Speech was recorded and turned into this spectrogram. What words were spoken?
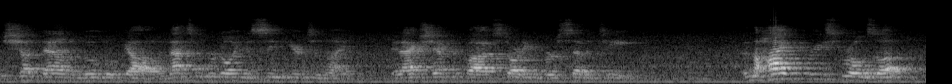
to shut down the move of God. And that's what we're going to see here tonight in Acts chapter 5, starting in verse 17. And the high priest rose up,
